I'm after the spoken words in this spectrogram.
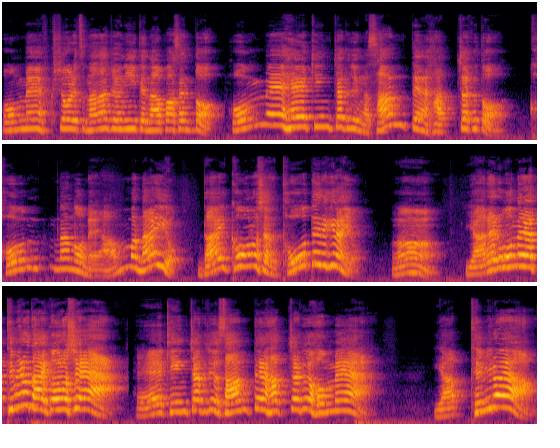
本命副勝率72.7%、本命平均着順が3.8着と、こんなのね、あんまないよ。大根の者到底できないよ。うん。やれるもんならやってみろ、大根の者平均着順3.8着本命やってみろよ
